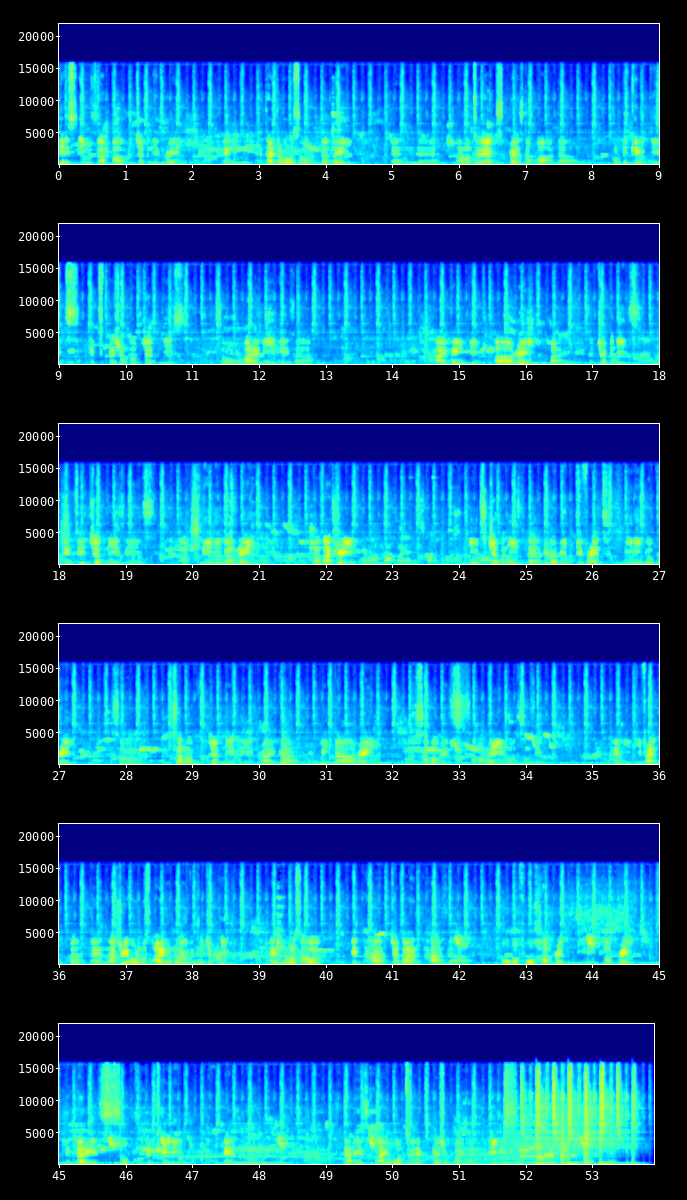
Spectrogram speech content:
piece is about Japanese rain, and the title also the rain, and uh, I want to express about the complicated expression of Japanese. So what I mean is. Uh, I painted uh, rain by the Japanese, and this Japanese is meaning a rain. But actually, each Japanese a uh, little bit different meaning of rain. So some of Japanese is like uh, winter rain, or some of it summer rain, or something any different. But and actually, almost I don't know even the Japanese. And also, it has Japan has. Uh, over 400 meaning of rain and that is so complicated and that is I want to express by my piece.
